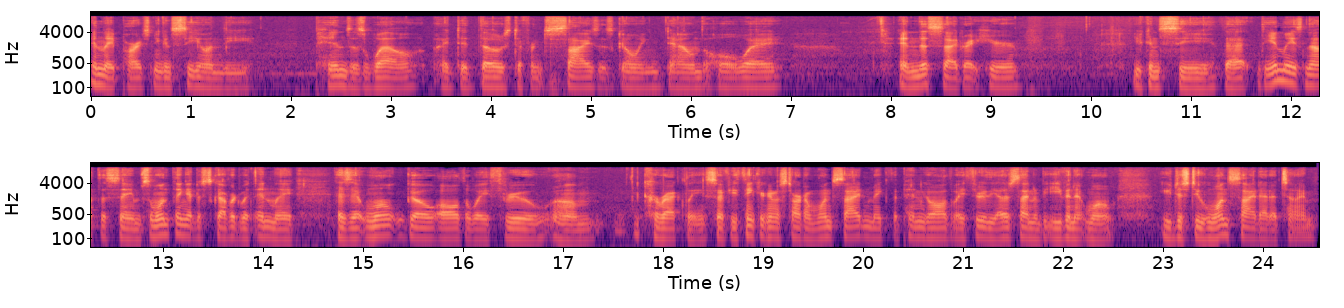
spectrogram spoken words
inlay parts and you can see on the pins as well. I did those different sizes going down the whole way. And this side right here, you can see that the inlay is not the same. So one thing I discovered with inlay is it won't go all the way through um, correctly. So if you think you're going to start on one side and make the pin go all the way through, the other side will be even, it won't. You just do one side at a time.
